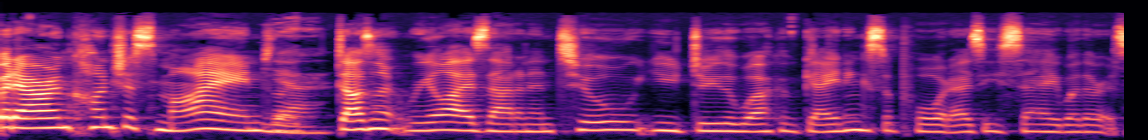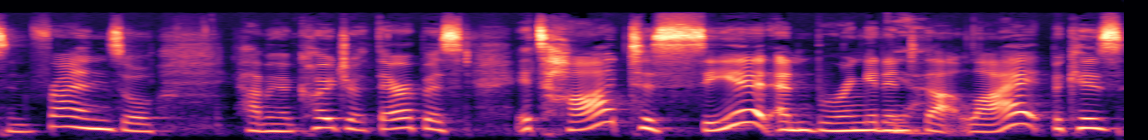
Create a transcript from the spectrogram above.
But our unconscious mind yeah. like, doesn't realize that. And until you do the work of gaining support, as you say, whether it's in friends or having a coach or a therapist, it's hard to see it and bring it into yeah. that light because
